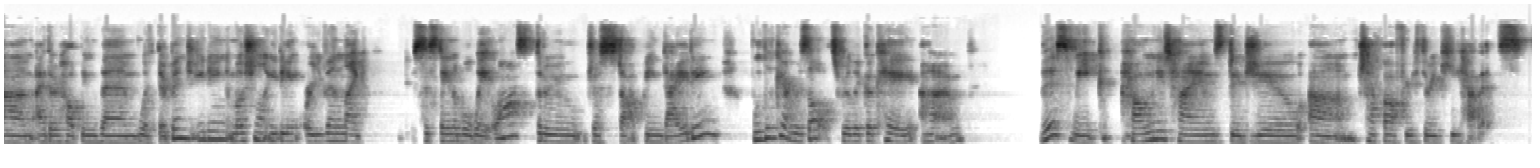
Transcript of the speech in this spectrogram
um, either helping them with their binge eating, emotional eating, or even like sustainable weight loss through just stopping dieting, we look at results. We're like, okay, um, this week, how many times did you um, check off your three key habits?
